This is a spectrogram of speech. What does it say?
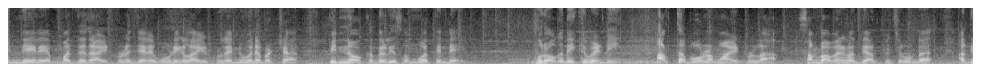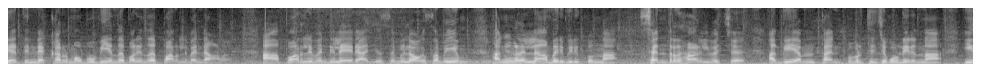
ഇന്ത്യയിലെ മധ്യരായിട്ടുള്ള ജനകൂടികളായിട്ടുള്ള ന്യൂനപക്ഷ പിന്നോക്ക ദളിത് സമൂഹത്തിന്റെ പുരോഗതിക്ക് വേണ്ടി അർത്ഥപൂർണമായിട്ടുള്ള സംഭാവനകൾ അദ്ദേഹം അർപ്പിച്ചിട്ടുണ്ട്. അദ്ദേഹത്തിന്റെ കർമ്മഭൂമി എന്ന് പറയുന്നത് പാർലമെന്റാണ്. ആ പാർലമെന്റിലെ രാജ്യസഭയും ലോകസഭയും അംഗങ്ങളെല്ലാം ഇരിക്കുന്ന സെൻട്രൽ ഹാളിൽ വെച്ച് അദ്ദേഹം താൻ പ്രവർത്തിച്ചു കൊണ്ടിരുന്ന ഈ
